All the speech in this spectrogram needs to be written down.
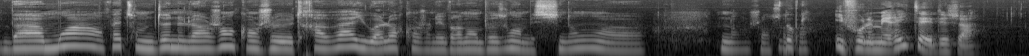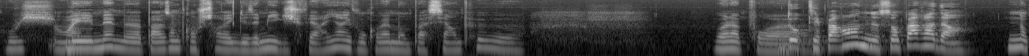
Bah moi, en fait, on me donne de l'argent quand je travaille ou alors quand j'en ai vraiment besoin, mais sinon, euh, non, j'en Donc, pas. il faut le mériter déjà. Oui, Ouais. mais même, euh, par exemple, quand je sors avec des amis et que je fais rien, ils vont quand même en passer un peu. euh, Voilà, pour... Donc, tes parents ne sont pas radins? Non.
